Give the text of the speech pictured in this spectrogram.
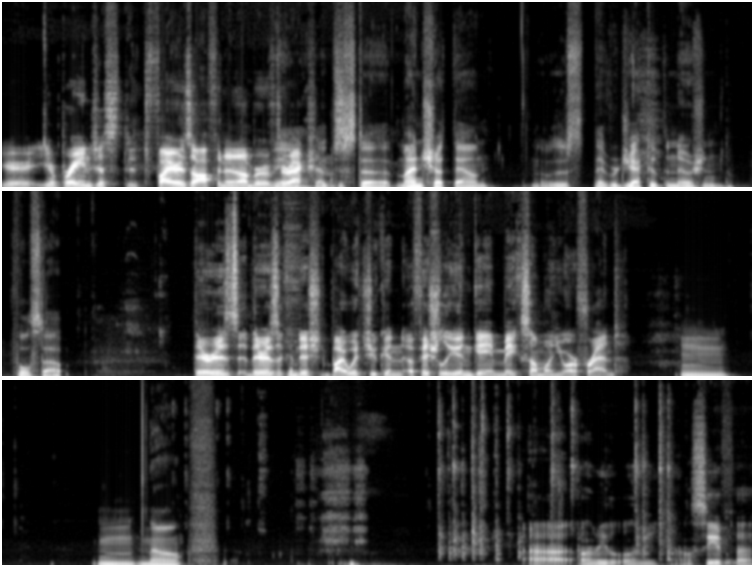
your your brain just it fires off in a number of Yeah, directions. just uh, mine shut down. It was they rejected the notion. Full stop. There is there is a condition by which you can officially in game make someone your friend. Hmm. Mm, no. Uh, let me let me I'll see if uh,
